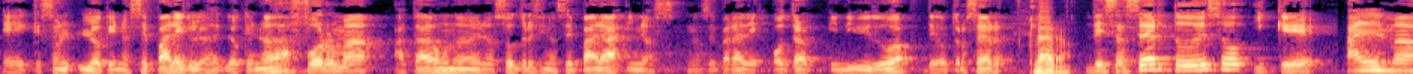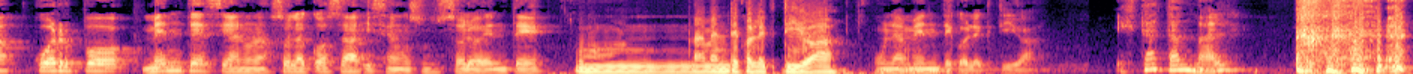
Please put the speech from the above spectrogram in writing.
eh, que son lo que nos separa, que lo, lo que nos da forma a cada uno de nosotros y nos separa y nos, nos separa de otro individuo, de otro ser. Claro. Deshacer todo eso y que alma, cuerpo, mente sean una sola cosa y seamos un solo ente, Una mente colectiva. una mente colectiva. ¿Está tan mal?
